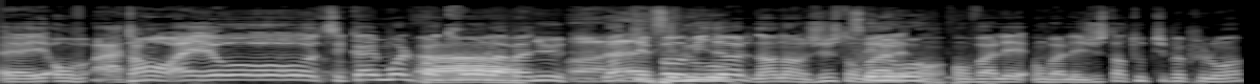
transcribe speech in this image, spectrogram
eh, on... attends, eh, oh, oh, c'est quand même moi le patron ah. là, Manu. Ah, là, t'es pas au middle. Non, non, juste on va, aller, on, on, va aller, on va aller juste un tout petit peu plus loin.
